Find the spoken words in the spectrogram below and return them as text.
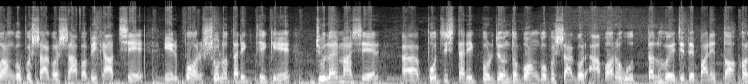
বঙ্গোপসাগর স্বাভাবিক আছে। এরপর ষোলো তারিখ থেকে জুলাই মাসের পঁচিশ তারিখ পর্যন্ত বঙ্গোপসাগর আবারও উত্তাল হয়ে যেতে পারে। তখন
